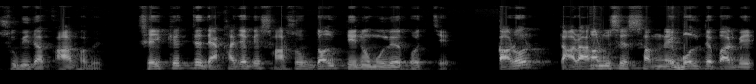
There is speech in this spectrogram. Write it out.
সুবিধা কার হবে? সেই ক্ষেত্রে দেখা যাবে শাসক দল তৃণমূলের হচ্ছে। কারণ তারা মানুষের সামনে বলতে পারবে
